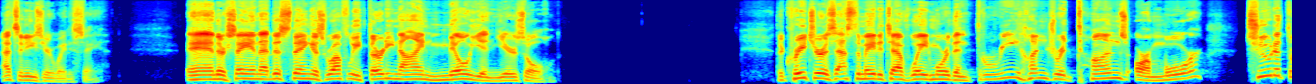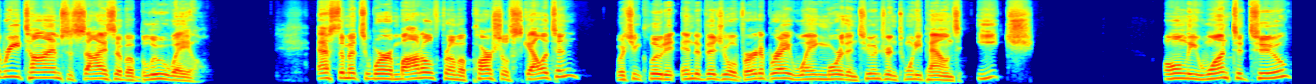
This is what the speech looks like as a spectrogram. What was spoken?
That's an easier way to say it. And they're saying that this thing is roughly 39 million years old. The creature is estimated to have weighed more than 300 tons or more, two to three times the size of a blue whale. Estimates were modeled from a partial skeleton, which included individual vertebrae weighing more than 220 pounds each. Only one to two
